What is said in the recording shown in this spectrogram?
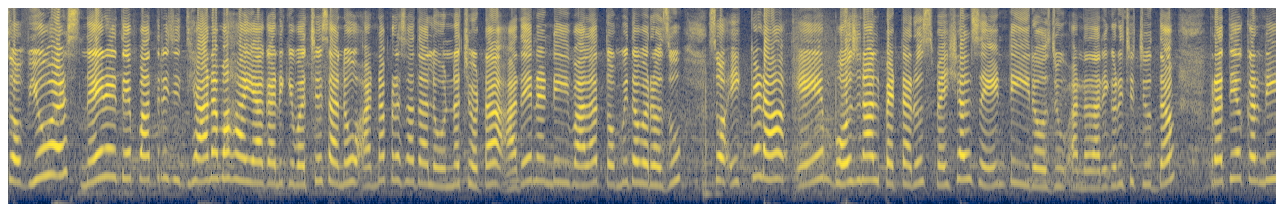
సో వ్యూవర్స్ నేనైతే పత్రిజి ధ్యాన మహాయాగానికి వచ్చేసాను. అన్నప్రసాదాలు ఉన్న చోట. అదేనండి ఇవాళ తొమ్మిదవ రోజు. సో ఇక్కడ ఏం భోజనాలు పెట్టారు? స్పెషల్స్ ఏంటి ఈరోజు అన్న దాని గురించి చూద్దాం. ప్రతి ఒక్కరిని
